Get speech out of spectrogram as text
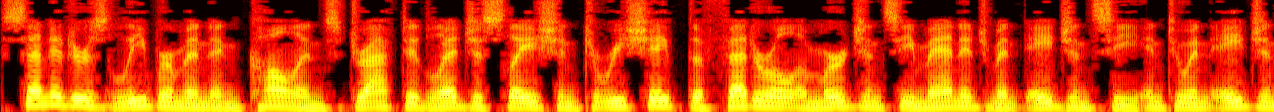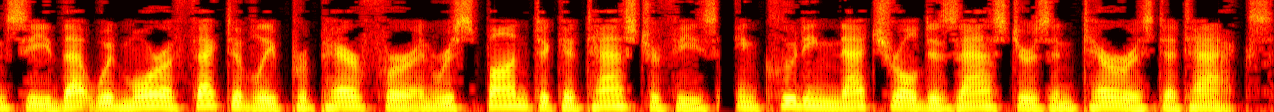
Senators Lieberman and Collins drafted legislation to reshape the Federal Emergency Management Agency into an agency that would more effectively prepare for and respond to catastrophes, including natural disasters and terrorist attacks.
